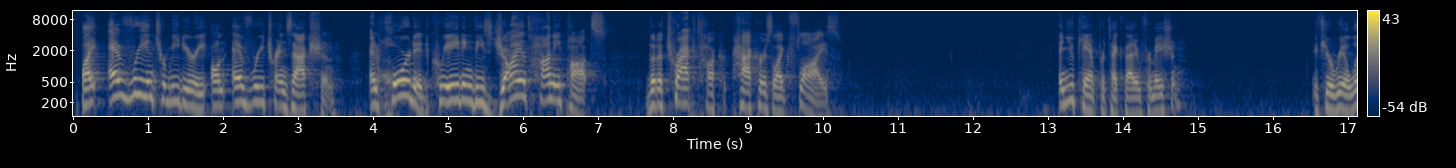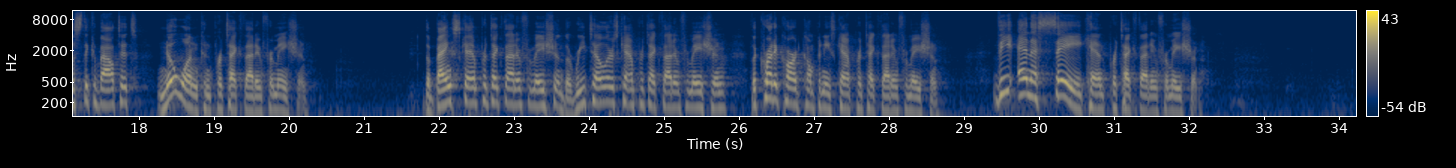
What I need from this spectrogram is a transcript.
by every intermediary on every transaction and hoarded, creating these giant honeypots that attract hackers like flies. And you can't protect that information. If you're realistic about it, no one can protect that information. The banks can't protect that information. The retailers can't protect that information. The credit card companies can't protect that information. The NSA can't protect that information.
